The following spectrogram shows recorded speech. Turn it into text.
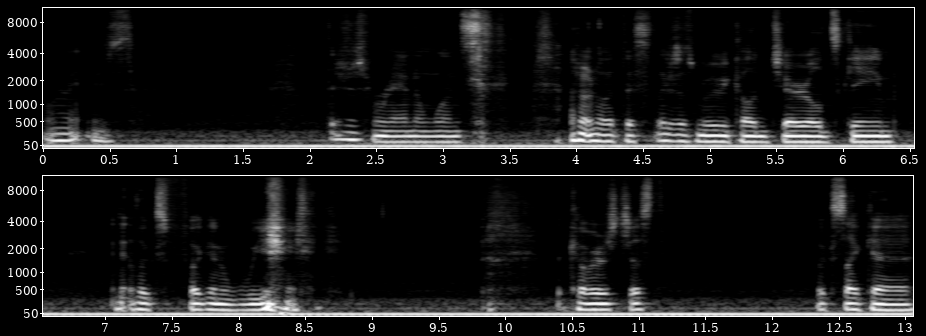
What is. They're just random ones. I don't know what this. There's this movie called Gerald's Game, and it looks fucking weird. the cover's just. Looks like a.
